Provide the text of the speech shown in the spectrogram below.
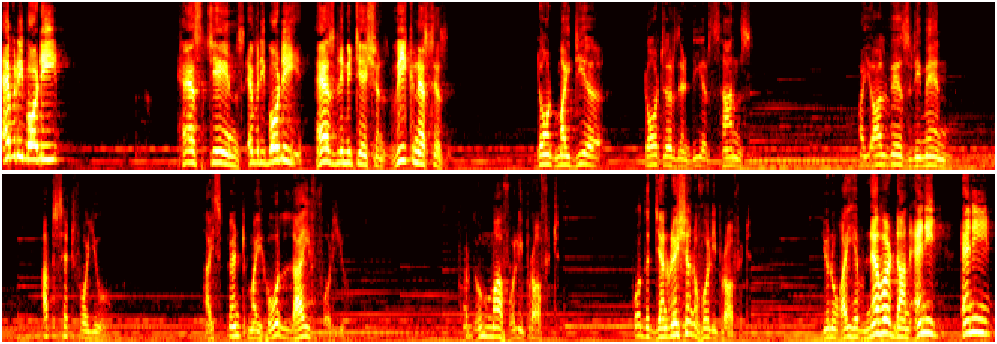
Everybody has chains, everybody has limitations, weaknesses. Don't, my dear daughters and dear sons, I always remain upset for you. I spent my whole life for you, for the Ummah of Holy Prophet, for the generation of Holy Prophet. You know, I have never done any any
